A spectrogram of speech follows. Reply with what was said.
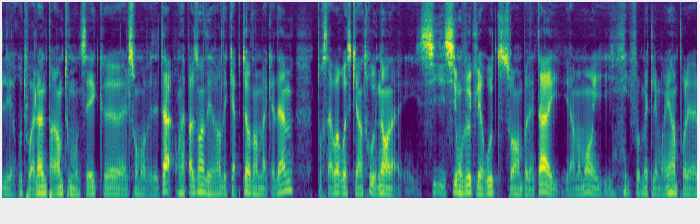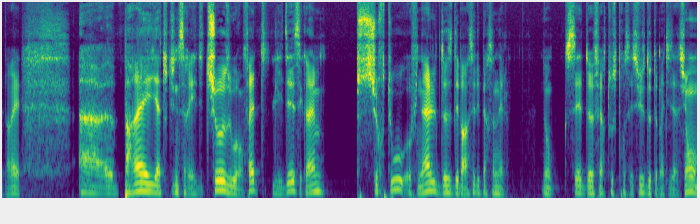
les routes wallonnes, par exemple, tout le monde sait qu'elles sont en mauvais état. On n'a pas besoin d'avoir des capteurs dans le macadam pour savoir où est-ce qu'il y a un trou. Non, si, si, on veut que les routes soient en bon état, il a un moment, il, faut mettre les moyens pour les réparer. Euh, pareil, il y a toute une série de choses où, en fait, l'idée, c'est quand même surtout, au final, de se débarrasser du personnel. Donc, c'est de faire tout ce processus d'automatisation.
